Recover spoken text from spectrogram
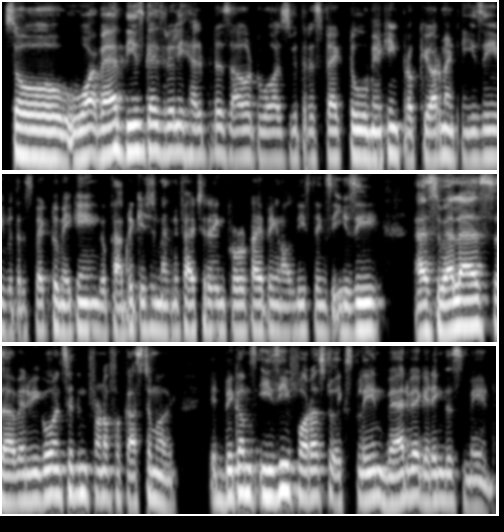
So wh- where these guys really helped us out was with respect to making procurement easy, with respect to making fabrication, manufacturing, prototyping, and all these things easy, as well as uh, when we go and sit in front of a customer, it becomes easy for us to explain where we're getting this made.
